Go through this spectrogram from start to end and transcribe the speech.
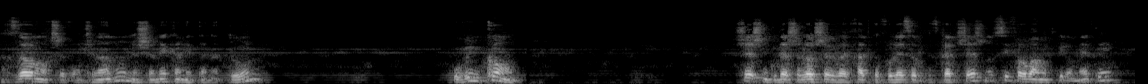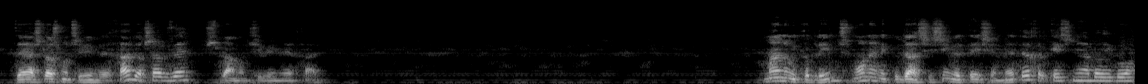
נחזור למחשבון שלנו, נשנה כאן את הנתון, ובמקום 6.371 כפול 10 בחזקת 6 נוסיף 400 קילומטרים, זה היה 371 ועכשיו זה 771. מה אנו מקבלים? 8.69 מטר חלקי שנייה בריבוע.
